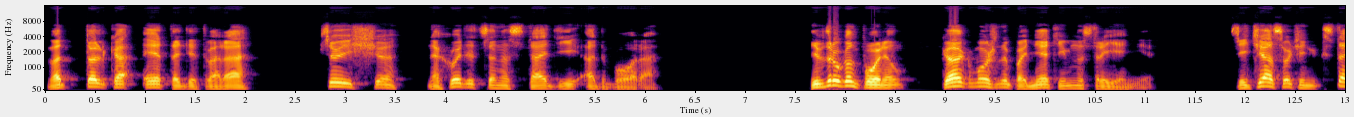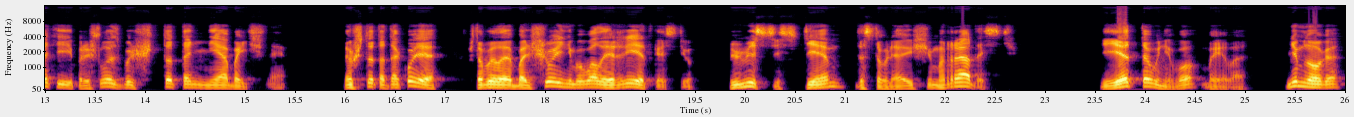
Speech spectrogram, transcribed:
Вот только эта детвора все еще находится на стадии отбора. И вдруг он понял, как можно поднять им настроение. Сейчас очень кстати пришлось бы что-то необычное. Но что-то такое, что было большой и небывалой редкостью, и вместе с тем доставляющим радость. И это у него было. Немного,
